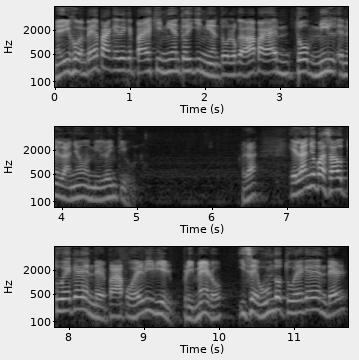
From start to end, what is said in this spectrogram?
Me dijo, en vez de, pagar, que pagues 500 y 500, lo que vas a pagar es todo 1000 en el año 2021. ¿Verdad? El año pasado tuve que vender para poder vivir, primero, y segundo, tuve que vender,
